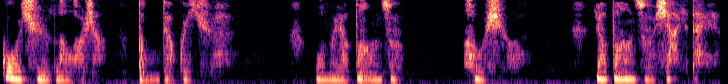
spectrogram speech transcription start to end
过去老和尚的规矩啊，我们要帮助后学，要帮助下一代呀。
